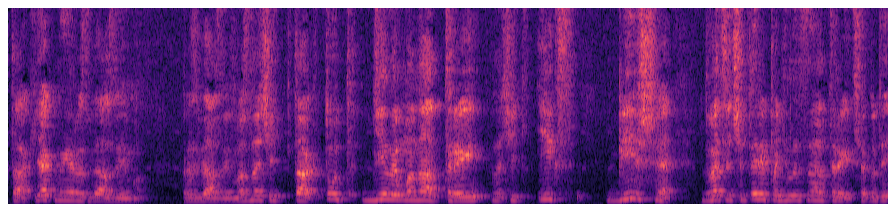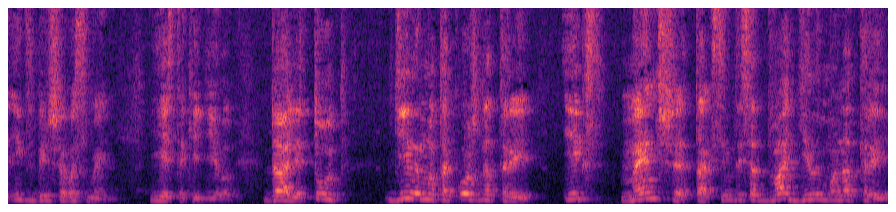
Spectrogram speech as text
Так, як ми її розв'язуємо? Розв'язуємо. Значить, так, тут ділимо на 3, значить х більше 24 поділити на 3. Це буде х більше 8. Є таке діло. Далі тут ділимо також на 3. Х менше, так, 72 ділимо на 3.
